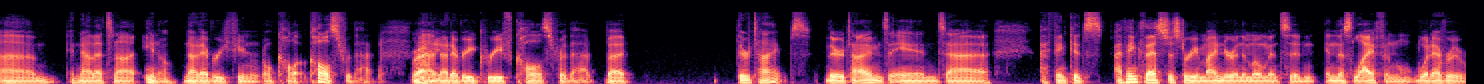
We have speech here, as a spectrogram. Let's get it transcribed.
Um, and now that's not, you know, not every funeral call, calls for that. Uh, right. Uh, not every grief calls for that, but there are times, there are times. And, uh, I think it's, I think that's just a reminder in the moments in, in this life and whatever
